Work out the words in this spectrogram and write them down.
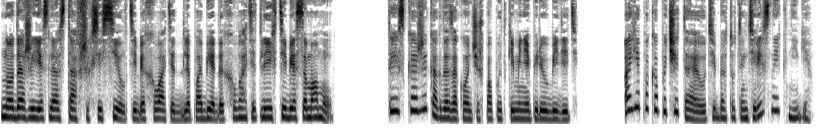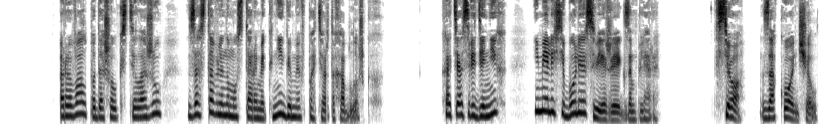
Но даже если оставшихся сил тебе хватит для победы, хватит ли их тебе самому? Ты скажи, когда закончишь попытки меня переубедить. А я пока почитаю, у тебя тут интересные книги. Рывал подошел к стеллажу, заставленному старыми книгами в потертых обложках. Хотя среди них имелись и более свежие экземпляры. «Все, закончил.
